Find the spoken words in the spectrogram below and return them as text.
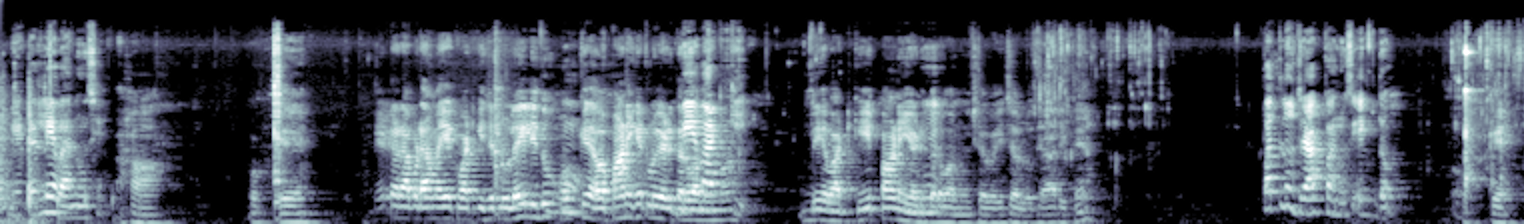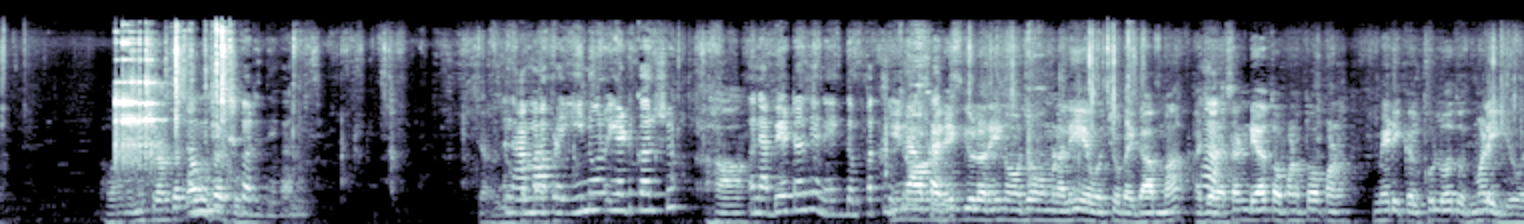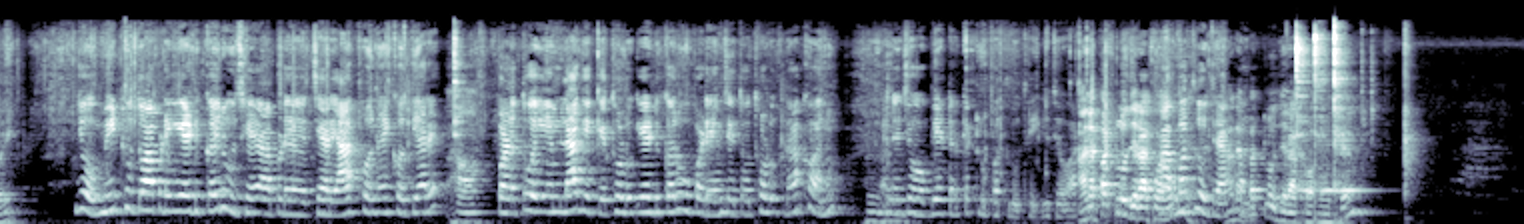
બેટર લેવાનું છે. હા ઓકે. બેટર આપણે આમાં એક વાટકી જેટલું લઈ લીધું. ઓકે હવે પાણી કેટલું એડ કરવાનું બે વાટકી. બે વાટકી પાણી એડ કરવાનું છે ભાઈ. ચાલો જે આ રીતે. પતલું જ રાખવાનું છે એકદમ. ઓકે. હવે મિશ્રણ કરતા હું સરખું? કરી દેવાનું છે. અને આમાં આપણે ઈનો એડ કરશું. હા. અને આ બેટર છે ને એકદમ પતલું ઈનો આપણે રેગ્યુલર ઈનો જો હમણાં લઈ આવ્યો છું ભાઈ ગામમાં આજે સન્ડે હતો પણ તો પણ મેડિકલ ખુલ્લું હતું મળી ગયું હોય. જો મીઠું તો આપણે એડ કર્યું છે આપણે જ્યારે આથો નાખ્યો ત્યારે. પણ તો એમ લાગે કે થોડુંક એડ કરવું પડે એમ છે તો થોડુંક નાખવાનું. અને જો બેટર કેટલું પતલું થઈ ગયું જો. આને પતલું જ રાખવાનું પતલું જ? રાખવાનું. પતલું જ રાખવાનું છે.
